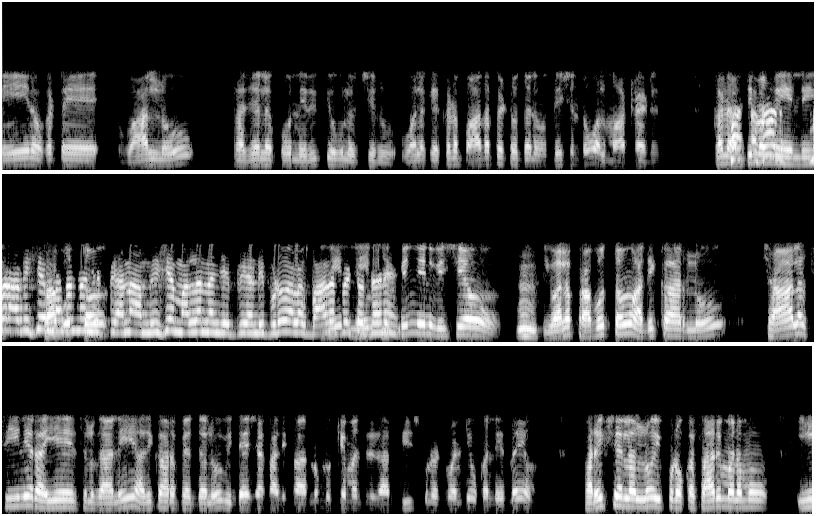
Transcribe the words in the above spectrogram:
నేను ఒకటే వాళ్ళు ప్రజలకు నిరుద్యోగులు వచ్చారు వాళ్ళకి ఎక్కడ బాధ పెట్టొద్దనే ఉద్దేశంతో వాళ్ళు మాట్లాడారు కానీ అంతిమంగా ఏంది? మరి ఆ విషయం మల్లన్న చెప్పి అన్న ఆ విషయం మల్లన్న చెప్పి అండి ఇప్పుడు వాళ్ళకి బాధ నేను- నేను పెట్టొద్దని చెప్పింది నేను విషయం. ఇవాళ ప్రభుత్వం అధికారులు చాలా సీనియర్ ఐఏఎస్లు కానీ అధికార పెద్దలు విద్యాశాఖ అధికారులు ముఖ్యమంత్రి గారు తీసుకున్నటువంటి ఒక నిర్ణయం. పరీక్షలలో ఇప్పుడు ఒకసారి మనము ఈ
